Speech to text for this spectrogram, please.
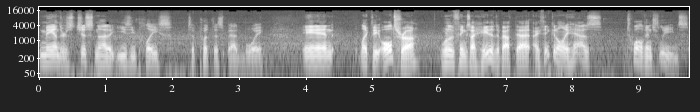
man, there's just not an easy place to put this bad boy. And like the Ultra, one of the things I hated about that, I think it only has 12 inch leads.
